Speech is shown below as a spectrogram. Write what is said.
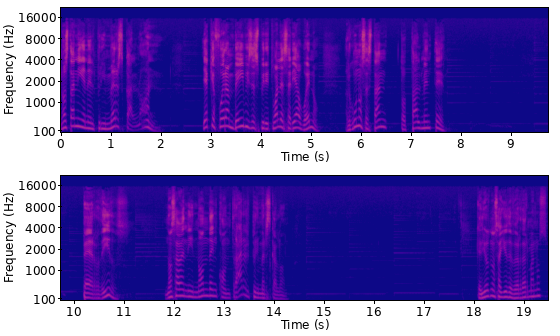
No están ni en el primer escalón. Ya que fueran babies espirituales sería bueno. Algunos están totalmente perdidos. No saben ni dónde encontrar el primer escalón. Que Dios nos ayude, ¿verdad, hermanos?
